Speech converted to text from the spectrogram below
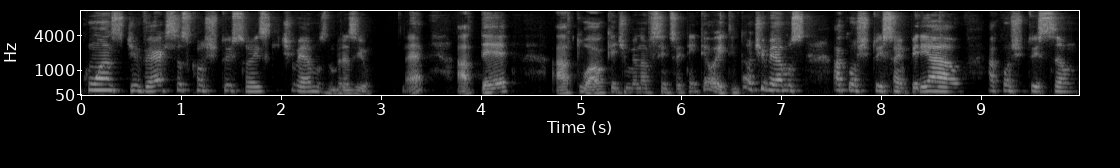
com as diversas constituições que tivemos no Brasil. Né? Até a atual, que é de 1988. Então, tivemos a Constituição Imperial, a Constituição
